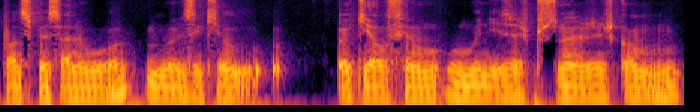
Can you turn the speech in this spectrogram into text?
podes pensar na boa, mas aquilo, aquele filme humaniza os personagens como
